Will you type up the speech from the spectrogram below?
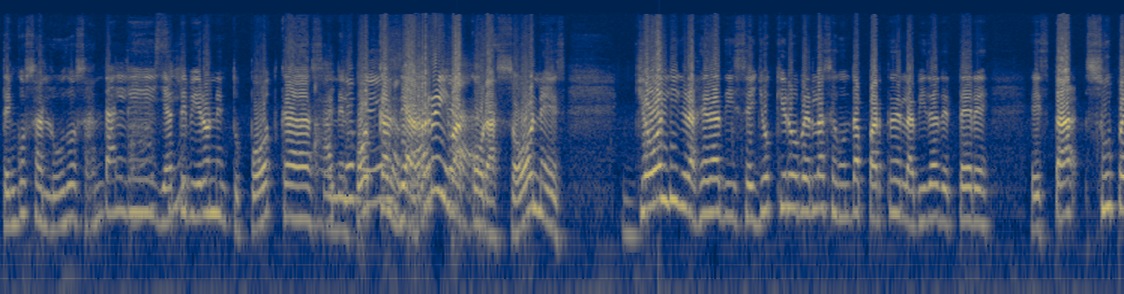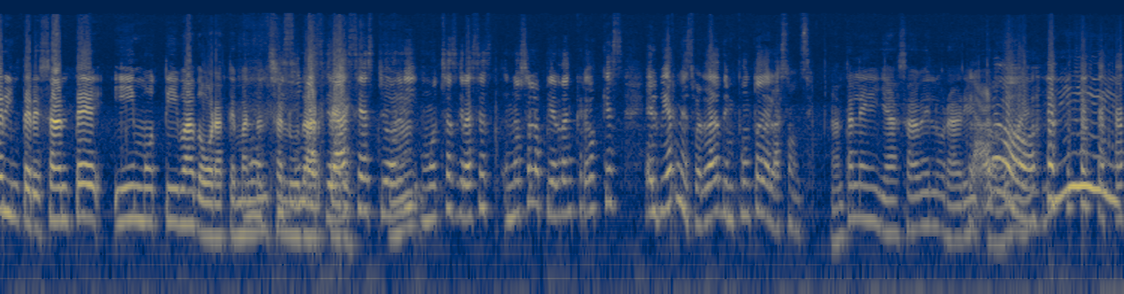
Tengo saludos, ándale, ah, ya te vieron en tu podcast, en el podcast de arriba, corazones. Yoli Grajera dice, yo quiero ver la segunda parte de la vida de Tere. Está súper interesante y motivadora. Te mandan saludar. Gracias, Yoli. Muchas gracias. No se lo pierdan. Creo que es el viernes, ¿verdad? En punto de las 11. Ándale, ya sabe el horario.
